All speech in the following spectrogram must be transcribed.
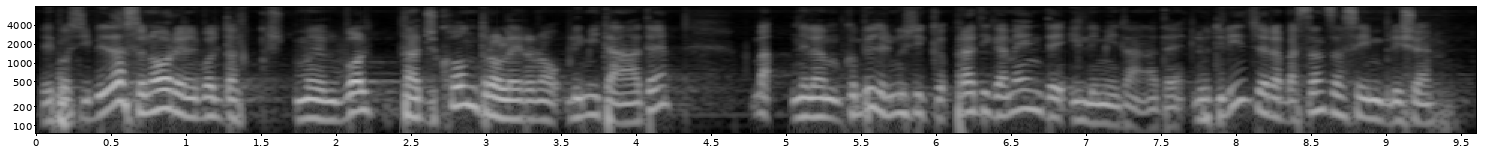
Le possibilità sonore nel voltage, nel voltage control erano limitate, ma nella computer music praticamente illimitate. L'utilizzo era abbastanza semplice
